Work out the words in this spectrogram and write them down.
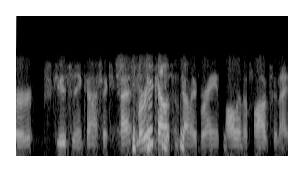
or excuse me, gosh, I, I, Maria Callas has got my brain all in a fog tonight.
